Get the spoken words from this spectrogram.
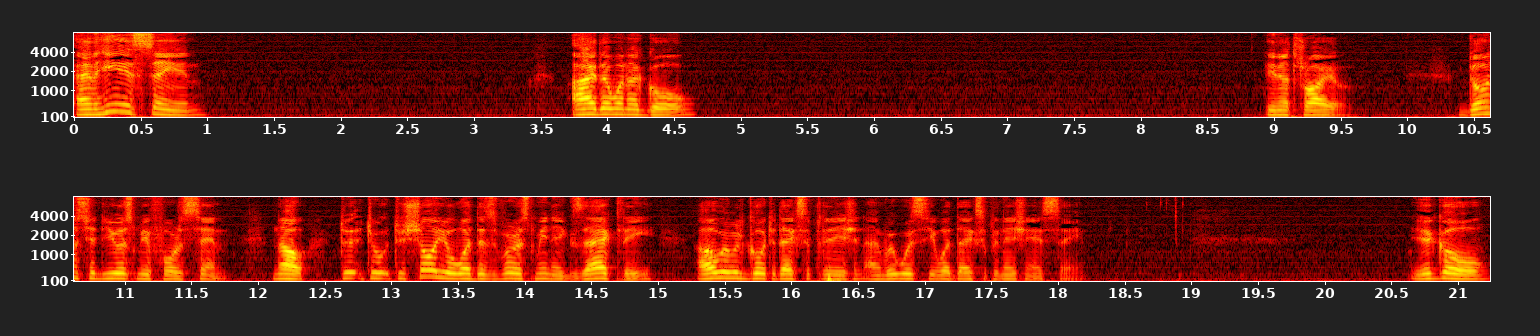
And he is saying, I don't want to go in a trial. Don't seduce me for sin. Now, to, to, to show you what this verse means exactly, I will go to the explanation and we will see what the explanation is saying you go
